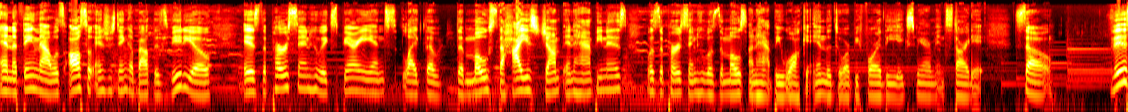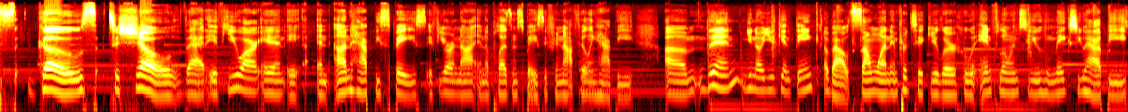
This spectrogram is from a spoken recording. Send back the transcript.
And the thing that was also interesting about this video is the person who experienced like the the most the highest jump in happiness was the person who was the most unhappy walking in the door before the experiment started. So this goes to show that if you are in a, an unhappy space, if you are not in a pleasant space, if you're not feeling happy, um, then you know you can think about someone in particular who influence you, who makes you happy,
